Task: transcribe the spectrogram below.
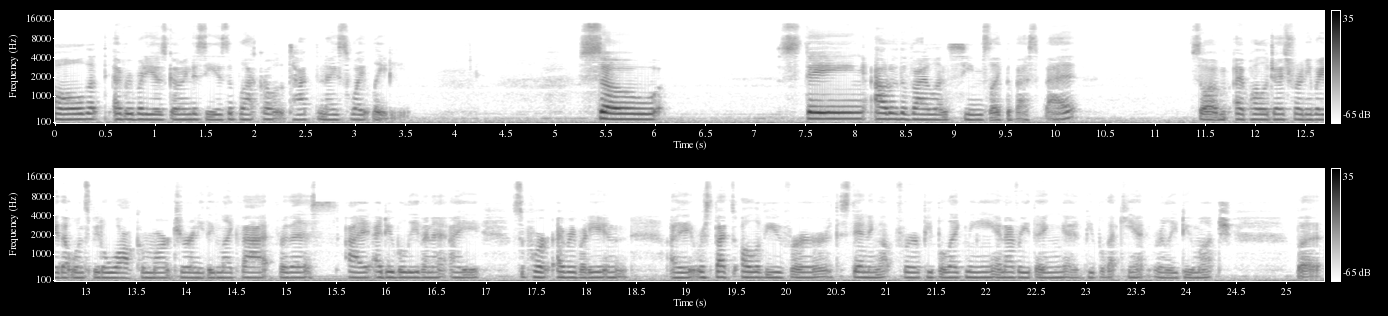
all that everybody is going to see is a black girl attack the nice white lady. So staying out of the violence seems like the best bet. So um, I apologize for anybody that wants me to walk or march or anything like that for this. I, I do believe in it. I support everybody and I respect all of you for standing up for people like me and everything and people that can't really do much. But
